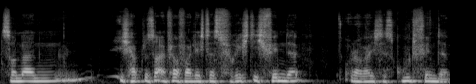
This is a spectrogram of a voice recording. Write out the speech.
sondern ich habe das einfach, weil ich das für richtig finde oder weil ich das gut finde.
